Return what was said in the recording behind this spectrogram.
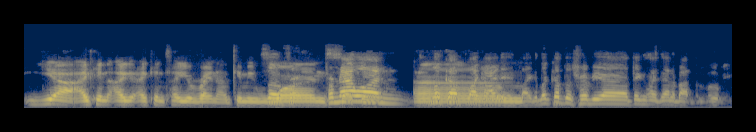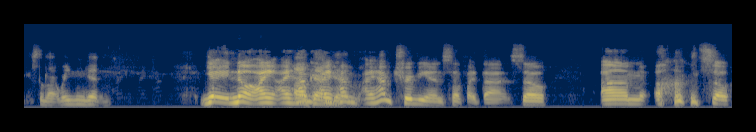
yeah, I can. I, I can tell you right now. Give me So one. from, from now on, look up like I did, Um, like look up the trivia, things like that about the movie, so that we can get. Yeah, no, I, I have, Okay, I good. have, I have trivia and stuff like that. So, um, so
